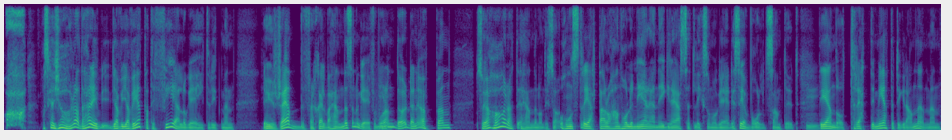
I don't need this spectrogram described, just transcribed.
Ah, vad ska jag göra? Det här är, jag, jag vet att det är fel och grejer hit och dit men jag är ju rädd för själva händelsen och grejer. För våran dörr den är öppen. Så jag hör att det händer någonting. Så, och hon stretar och han håller ner henne i gräset liksom och grejer. Det ser våldsamt ut. Det är ändå 30 meter till grannen men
